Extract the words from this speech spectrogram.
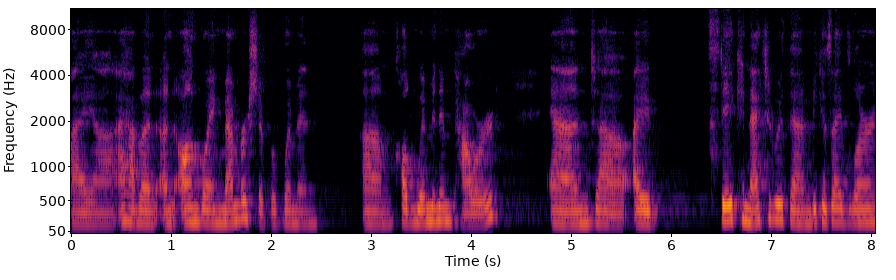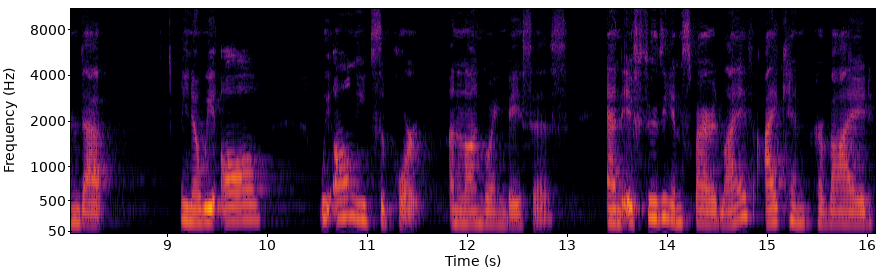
I, uh, I have an, an, ongoing membership of women um, called Women Empowered, and uh, I stay connected with them because I've learned that you know we all we all need support on an ongoing basis. And if through the inspired life, I can provide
